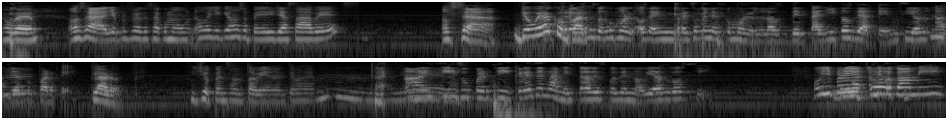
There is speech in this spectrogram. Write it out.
Ok. O sea, yo prefiero que sea como un, oye, ¿qué vamos a pedir? Ya sabes. O sea, Yo voy a compartir. son como, o sea, en resumen es como los detallitos de atención hacia tu parte. Claro. y yo pensando todavía en el tema de, mm, Ay, sí, súper sí. ¿Crees en la amistad después del noviazgo? Sí. Oye, pero ya Mucho- me tocaba a mí.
